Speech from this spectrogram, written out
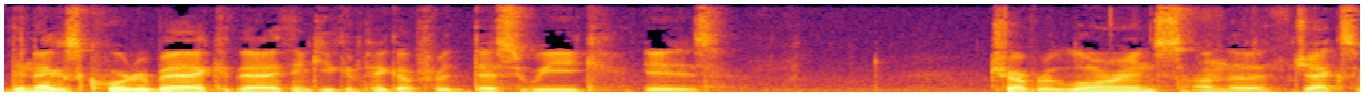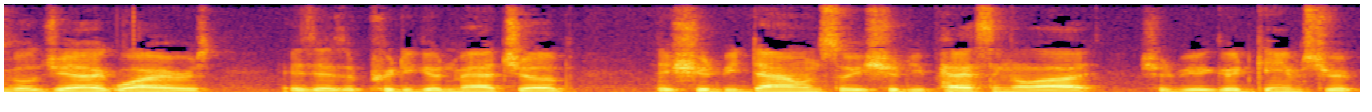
The next quarterback that I think you can pick up for this week is Trevor Lawrence on the Jacksonville Jaguars. Is has a pretty good matchup. They should be down, so he should be passing a lot. Should be a good game strip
